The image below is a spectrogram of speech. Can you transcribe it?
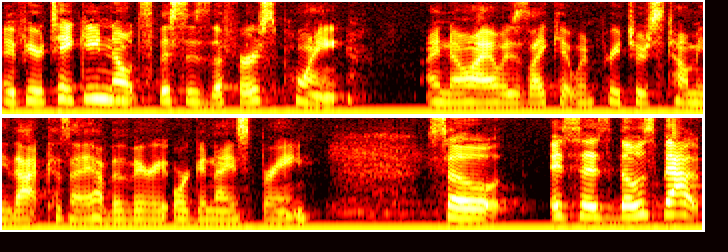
you're taking notes, this is the first point. I know I always like it when preachers tell me that because I have a very organized brain. So it says, those, ba-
